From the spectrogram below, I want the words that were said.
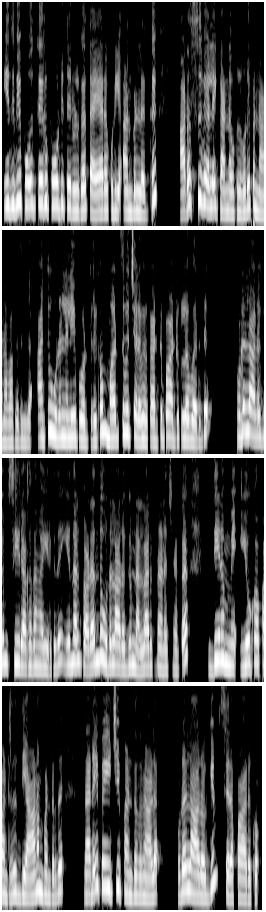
இதுவே பொது தேர்வு போட்டித் தேர்வுகள் தயாரக்கூடிய அன்பர்களுக்கு அரசு வேலை கனவுகள் கூட இப்ப நனவாகுதுங்க. அடுத்து உடல்நிலையை பொறுத்திருக்கும் மருத்துவ செலவுகள் கட்டுப்பாட்டுக்குள்ள வருது. உடல் ஆரோக்கியம் சீராக தாங்க இருக்குது. இருந்தாலும் தொடர்ந்து உடல் ஆரோக்கியம் நல்லா இருக்குன்னு நினைச்சுனாக்க தினமே யோகா பண்றது தியானம் பண்றது நடைபயிற்சி பண்றதுனால உடல் ஆரோக்கியம் சிறப்பா இருக்கும்.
